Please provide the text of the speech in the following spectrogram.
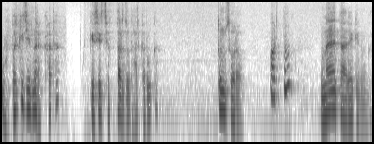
ऊपर की जेब में रखा था। किसी से कर्ज उधार करूँगा। तुम सो रहो। और तुम? मैं तारे गिनूँगा।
